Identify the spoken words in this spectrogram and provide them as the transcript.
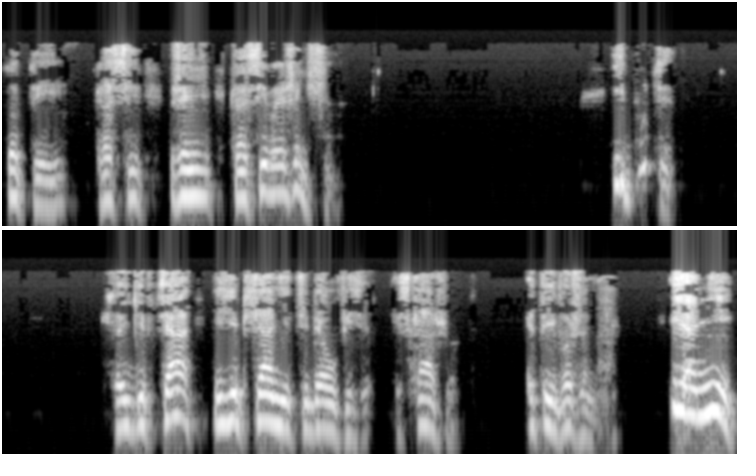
что ты красив, жен, красивая женщина. И будет, что египтя, египтяне тебя увидят и скажут, это его жена. И они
